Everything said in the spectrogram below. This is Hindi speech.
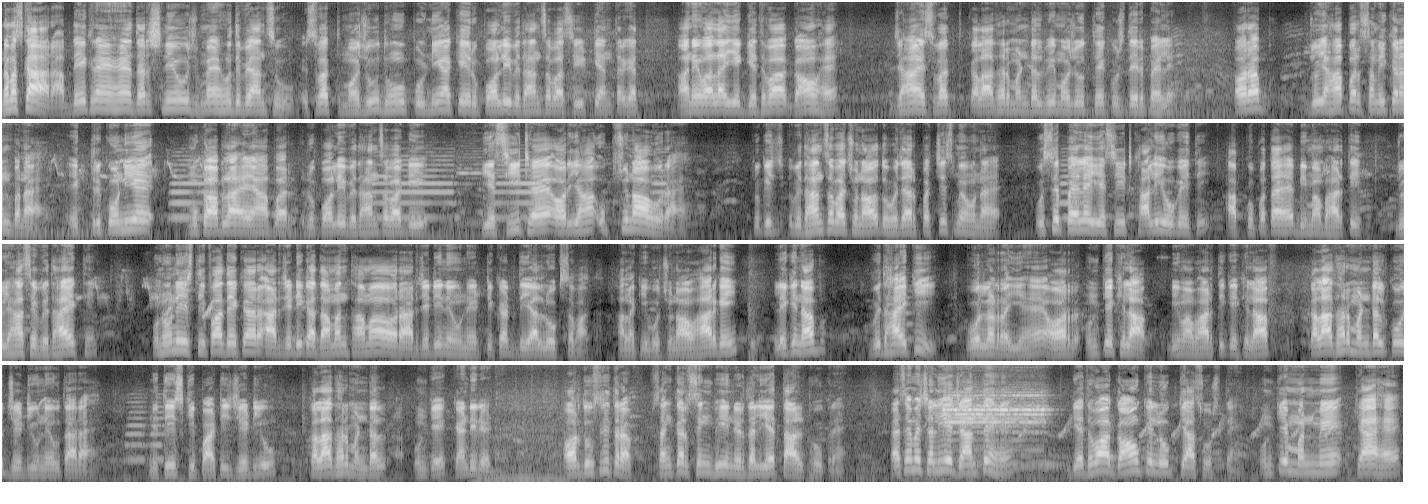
नमस्कार, आप देख रहे हैं दर्श न्यूज़। मैं हूँ दिव्यांशु। इस वक्त मौजूद हूँ पूर्णिया के रुपौली विधानसभा सीट के अंतर्गत आने वाला ये गिधवा गाँव है, जहाँ इस वक्त कलाधर मंडल भी मौजूद थे कुछ देर पहले। और अब जो यहाँ पर समीकरण बना है, एक त्रिकोणीय मुकाबला है यहाँ पर रुपौली विधानसभा की ये सीट है और यहाँ उपचुनाव हो रहा है, क्योंकि विधानसभा चुनाव 2025 में होना है। उससे पहले ये सीट खाली हो गई थी। आपको पता है, बीमा भारती जो यहाँ से विधायक थी उन्होंने इस्तीफा देकर आरजेडी का दामन थामा और आरजेडी ने उन्हें टिकट दिया लोकसभा का। हालाँकि वो चुनाव हार गई, लेकिन अब विधायकी वो लड़ रही हैं और उनके खिलाफ, बीमा भारती के खिलाफ कलाधर मंडल को जेडीयू ने उतारा है। नीतीश की पार्टी जेडीयू, कलाधर मंडल उनके कैंडिडेट हैं। और दूसरी तरफ़, शंकर सिंह भी निर्दलीय ताल ठोक रहे हैं। ऐसे में चलिए जानते हैं, गेधवा गाँव के लोग क्या सोचते हैं? उनके मन में क्या है?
